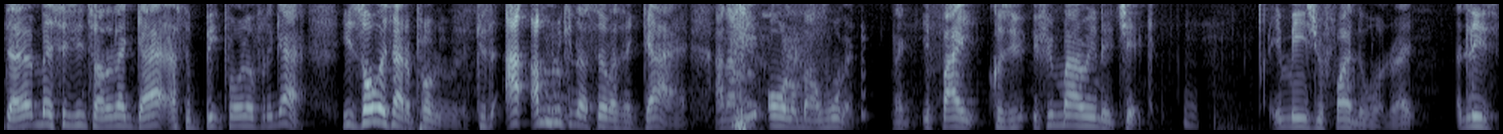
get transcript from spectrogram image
direct messaging to another guy. That's a big problem for the guy. He's always had a problem with it. Because I'm looking at myself as a guy and I mean all of my woman. Like if I, because if, if you're marrying a chick, it means you find the one, right? At least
